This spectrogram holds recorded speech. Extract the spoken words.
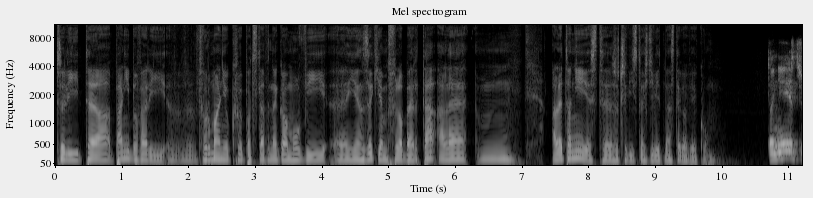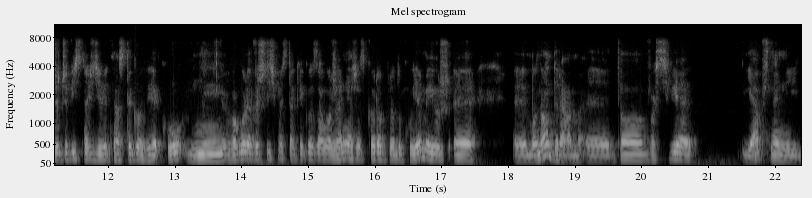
Czyli ta pani Bowary Furmaniuk podstawnego mówi e, językiem Flauberta, ale, mm, ale to nie jest rzeczywistość XIX wieku. To nie jest rzeczywistość XIX wieku. Mm, w ogóle wyszliśmy z takiego założenia, że skoro produkujemy już e, e, monodram, e, to właściwie ja przynajmniej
